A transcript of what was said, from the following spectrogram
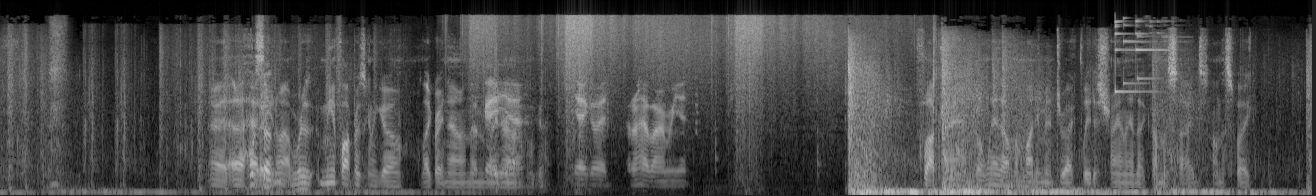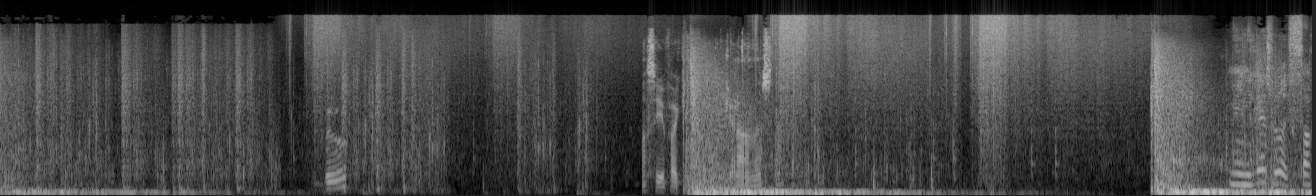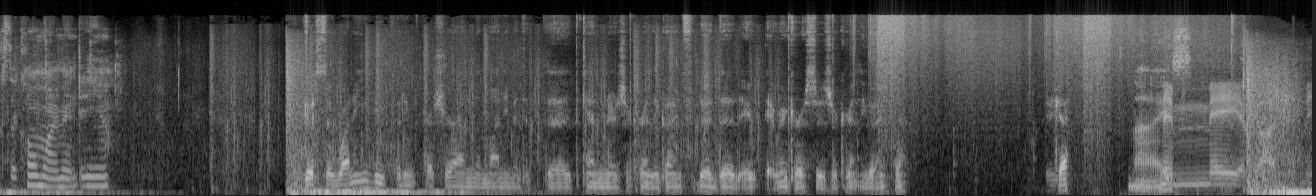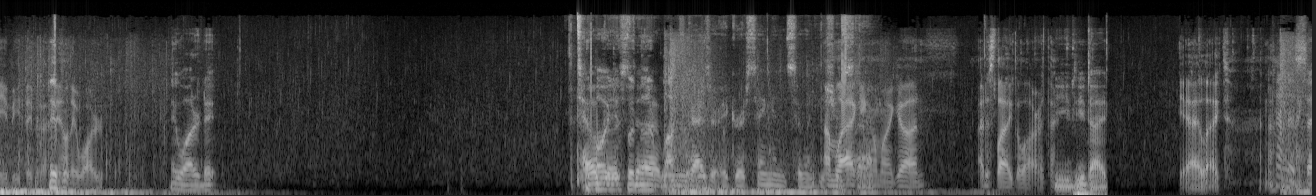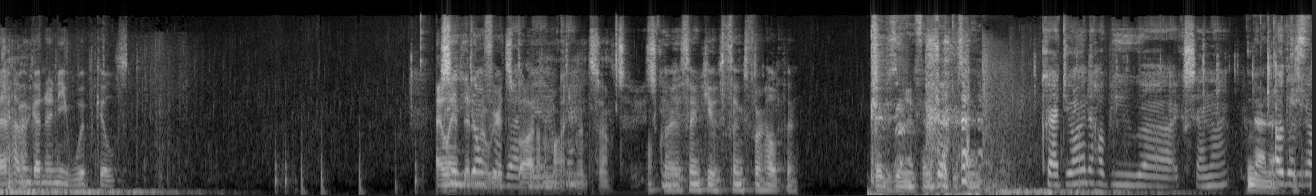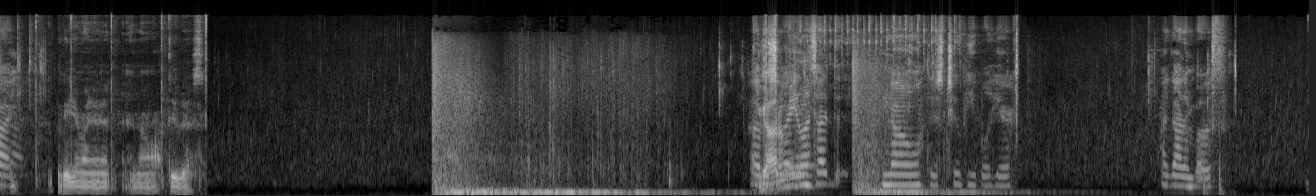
Alright, uh, What's Hedo, you know what? We're, me and Flopper's gonna go, like right now, and then Okay, later yeah. on we'll go. Yeah, go ahead. I don't have armor yet. Flop, try and don't land on the monument directly, just try and land like on the sides, on the spike. Boo. I'll see if I can get on this thing. Man, you guys really fucked the coal monument, didn't you? Ghosta, why don't you be putting pressure on the monument that the cannoners are currently going for? The, the, the Incursors are currently going for. Okay? They may have gotten it, maybe. They, They they, bu- they watered. They watered it. Tell Oh, you just put another Ghosta when you guys are Icarusing, and so when he I'm lagging, that- oh my god. I just lagged a lot right there. You, you died. Yeah, I lagged. I know. Kinda I sad. I Haven't back. gotten any whip kills. I Cindy, landed in don't a feel weird bad, spot on man, the okay? monument, so. Okay, thank you. Thanks for helping. Jacob's gonna finish up his game. Crack, do you want me to help you uh, extend that? No, no. Oh, there's a just guy. Look at your monument, and I'll do this. Uh, You got a him, Eli? inside the... No, there's two people here. I got them both.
